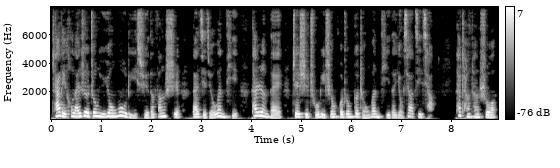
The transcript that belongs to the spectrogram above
查理后来热衷于用物理学的方式来解决问题，他认为这是处理生活中各种问题的有效技巧。他常常说，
